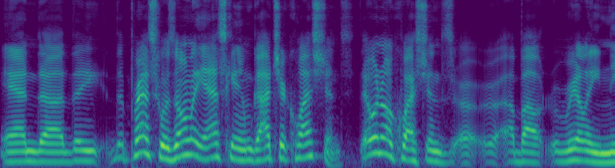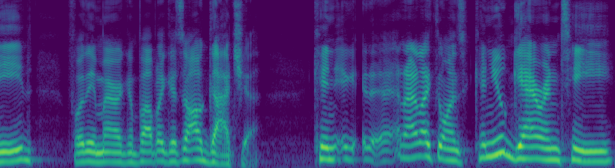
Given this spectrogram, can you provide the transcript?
And uh, the, the press was only asking him gotcha questions. There were no questions uh, about really need for the American public. It's all gotcha. Can and I like the ones. Can you guarantee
